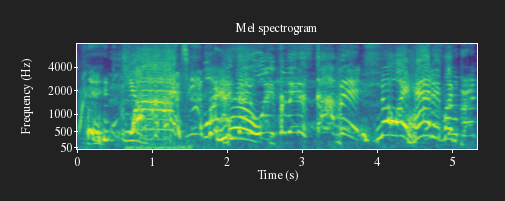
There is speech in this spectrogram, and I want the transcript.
What? what? Bro. My Stupid.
